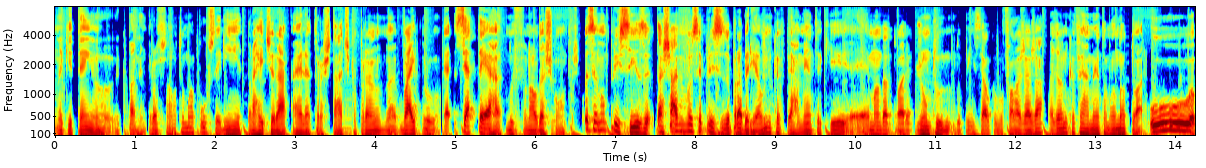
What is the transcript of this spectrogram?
né, que tem o equipamento profissional tem uma pulseirinha para retirar a eletrostática para né, vai pro é, se aterra no final das contas. Você não precisa da chave, você precisa para abrir. É a única ferramenta que é mandatória junto do pincel que eu vou falar já já, mas é a única ferramenta mandatória. O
